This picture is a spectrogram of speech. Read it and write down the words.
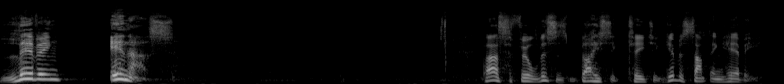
living in us. Pastor Phil, this is basic teaching. Give us something heavy.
